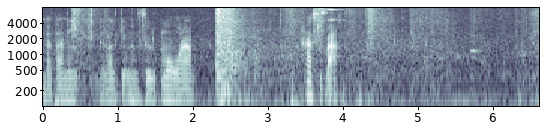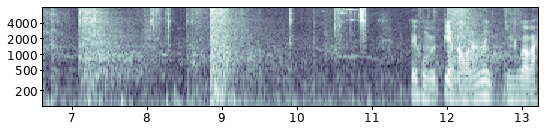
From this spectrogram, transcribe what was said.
แต่ตอนนี้เดี๋ยวเราเก็บเงินซื้อลูกโม่นะครับ ห้าสิบบาท เฮ้ย ผมไปเปลี่ยนเอานั้นมายิงกว่าปะ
